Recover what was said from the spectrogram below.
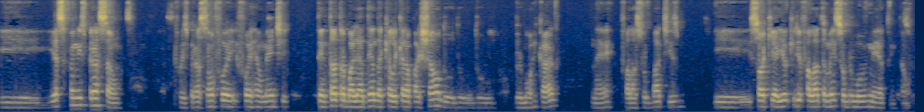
E, e, essa foi uma inspiração. A inspiração foi, foi realmente tentar trabalhar dentro daquela que era a paixão do, do, do, do irmão Ricardo, né, falar sobre batismo. E só que aí eu queria falar também sobre o movimento. Então,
